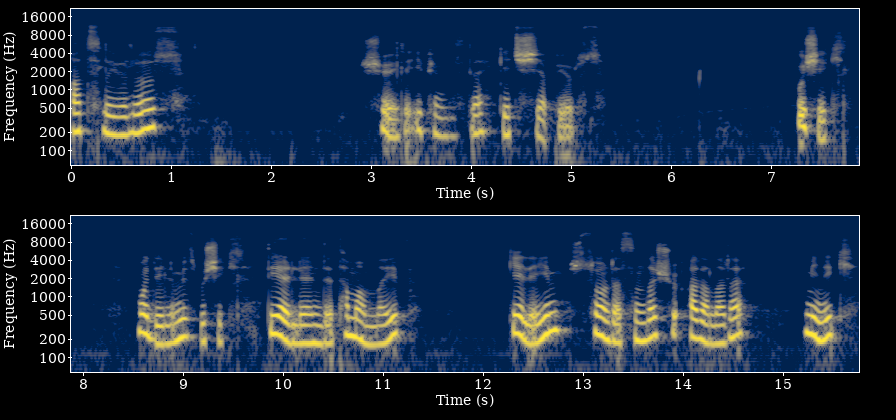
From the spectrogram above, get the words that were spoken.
atlıyoruz. Şöyle ipimizle geçiş yapıyoruz. Bu şekil. Modelimiz bu şekil. Diğerlerini de tamamlayıp geleyim. Sonrasında şu aralara minik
